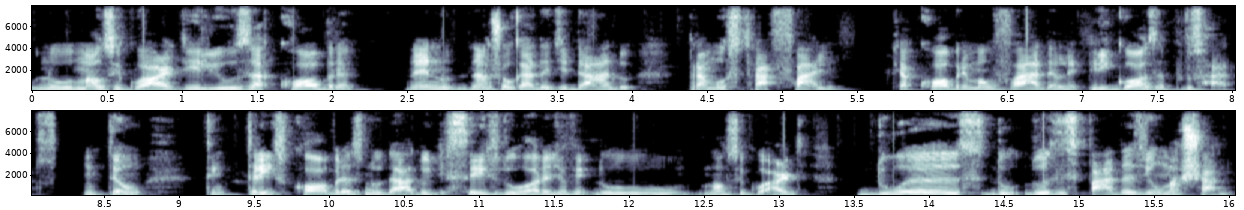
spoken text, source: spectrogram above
no mouse guard ele usa a cobra né, no, na jogada de dado para mostrar a falha, que a cobra é malvada, ela é perigosa para os ratos. Então tem três cobras no dado de 6 do hora de, do mouse guard, duas, du, duas espadas e um machado.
